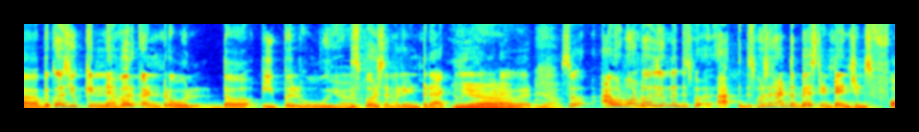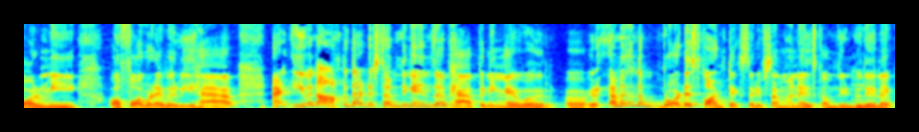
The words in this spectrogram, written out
Uh, because you can never control the people who Yeah. this person will interact with or whatever. Yeah. So I would want to assume that this uh, this person had the best intentions for me or for whatever we have, and even after that, if something ends up happening ever, uh, I mean in the broadest context, that if someone else comes into their life,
